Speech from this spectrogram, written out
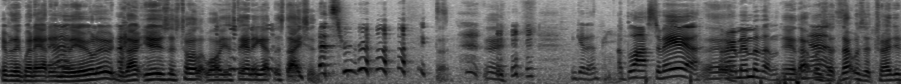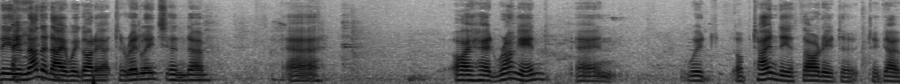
everything went out into the Ulu, and you don't use this toilet while you're standing at the station. That's right. Yeah. You get a, a blast of air. Yeah. I remember them. Yeah, that was a, that was a tragedy. And another day we got out to Redlynch, and um, uh, I had rung in, and we'd obtained the authority to, to go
